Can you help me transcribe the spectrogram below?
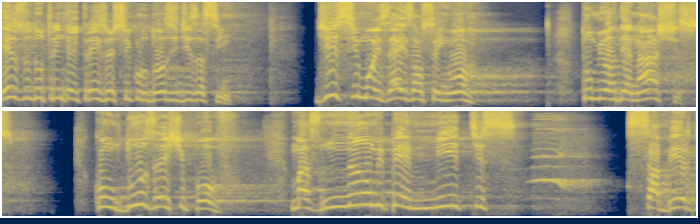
Êxodo 33, versículo 12 diz assim: Disse Moisés ao Senhor: Tu me ordenastes, conduza este povo, mas não me permites saber,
